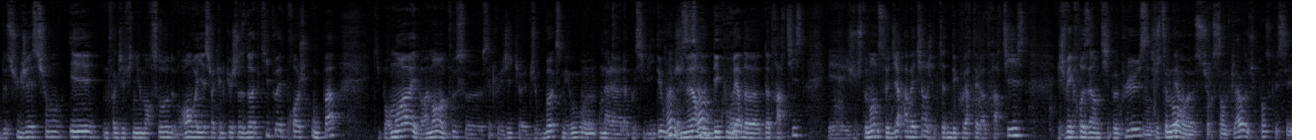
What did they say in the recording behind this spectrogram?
de suggestion et, une fois que j'ai fini le morceau, de me renvoyer sur quelque chose d'autre qui peut être proche ou pas, qui pour moi est vraiment un peu ce- cette logique euh, jukebox, mais où euh, Mm. on a la, la possibilité au bout bah, d'une heure ça. de découvrir Ouais. d'autres artistes et justement de se dire ah bah tiens j'ai peut-être découvert tel autre artiste, je vais creuser un petit peu plus. Mais justement, euh, sur SoundCloud, je pense que c'est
